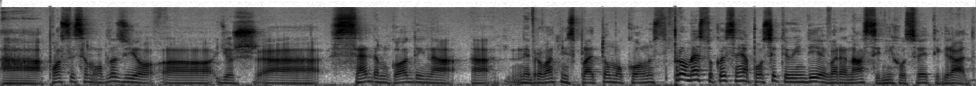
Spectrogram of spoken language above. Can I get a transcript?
A, posle sam odlazio uh, još uh, sedam godina nevrovatnim spletom okolnosti. Prvo mesto koje sam ja posjetio u Indiji je Varanasi, njihov sveti grad,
